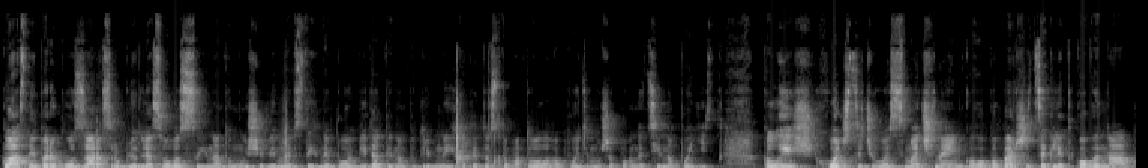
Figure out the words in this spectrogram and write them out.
Класний перекус зараз роблю для свого сина, тому що він не встигне пообідати. Нам потрібно їхати до стоматолога, потім уже повноцінно поїсть. Коли хочеться чогось смачненького, по-перше, це клітковина.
